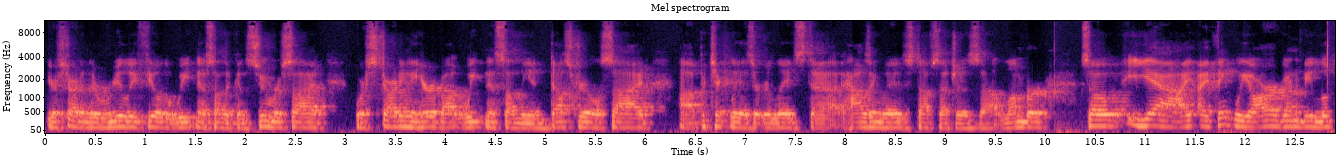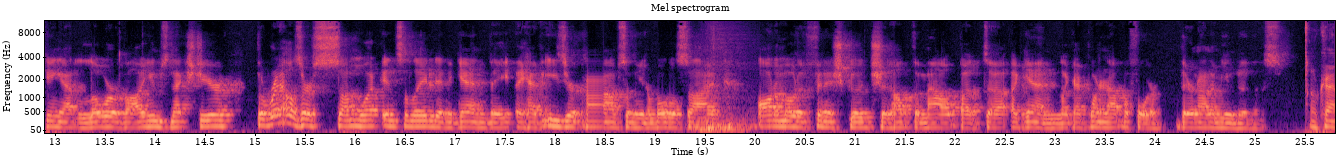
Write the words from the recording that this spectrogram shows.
you're starting to really feel the weakness on the consumer side. We're starting to hear about weakness on the industrial side, uh, particularly as it relates to housing related stuff such as uh, lumber. So, yeah, I, I, think we are going to be looking at lower volumes next year. The rails are somewhat insulated. And again, they, they have easier comps on the intermodal side. Automotive finished goods should help them out. But uh, again, like I pointed out before, they're not immune to this. Okay.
